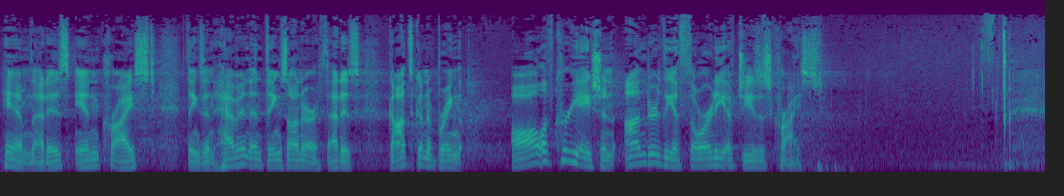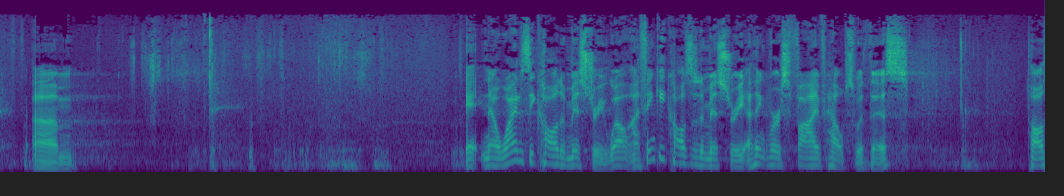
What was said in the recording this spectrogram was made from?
him. That is, in Christ, things in heaven and things on earth. That is, God's going to bring all of creation under the authority of Jesus Christ. Um, now, why does he call it a mystery? Well, I think he calls it a mystery. I think verse 5 helps with this. Paul,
